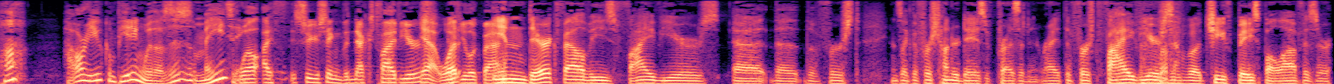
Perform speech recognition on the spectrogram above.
huh? How are you competing with us? This is amazing. Well, I th- so you're saying the next five years? Yeah, what If you look back, in Derek Falvey's five years, uh, the the first it's like the first hundred days of president, right? The first five years of a chief baseball officer.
